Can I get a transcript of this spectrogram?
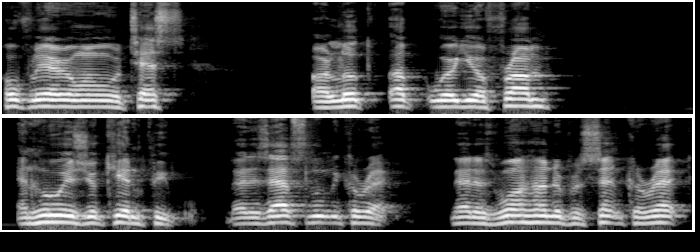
Hopefully, everyone will test or look up where you're from and who is your kin people. That is absolutely correct. That is 100% correct.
